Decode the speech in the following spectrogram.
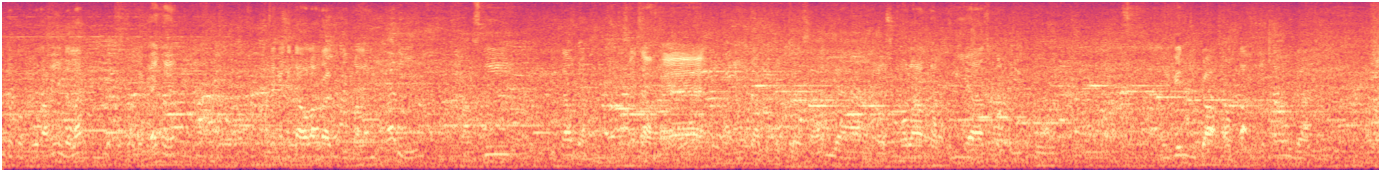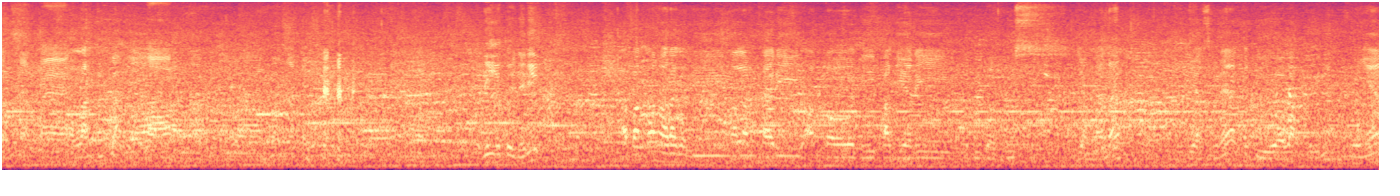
untuk kekurangannya adalah ya kebalikannya ketika kita olahraga di malam hari pasti kita udah bisa capek karena udah bekerja seharian atau sekolah atau kuliah seperti itu. Mungkin juga otak kita udah capek lelah juga ya karena banyak jadi itu jadi apakah olahraga di malam hari atau di pagi hari lebih bagus? Yang mana? Ya sebenarnya kedua waktu ini punya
